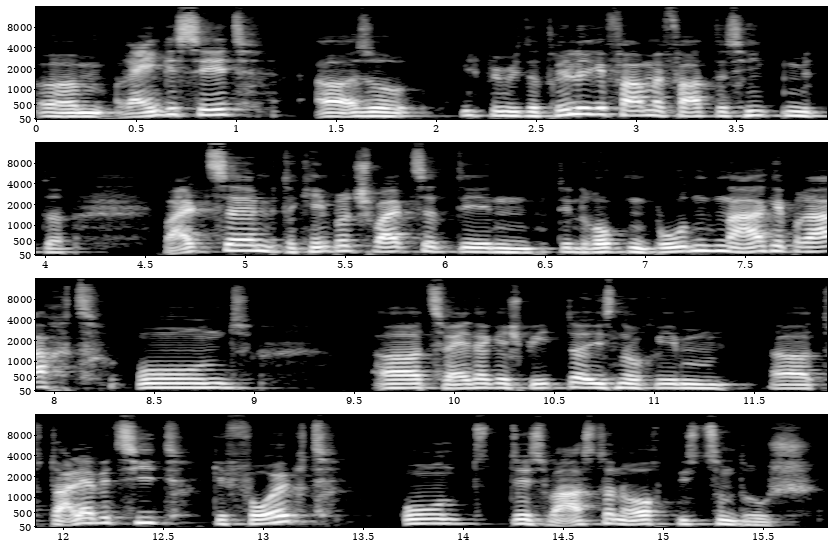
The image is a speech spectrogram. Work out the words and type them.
ähm, reingesät. Also ich bin mit der Drille gefahren, mein Vater ist hinten mit der Walze, mit der Cambridge-Walze den, den Roggenboden nahegebracht und äh, zwei Tage später ist noch eben äh, Totalherbizid gefolgt und das war's dann auch bis zum Drusch.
